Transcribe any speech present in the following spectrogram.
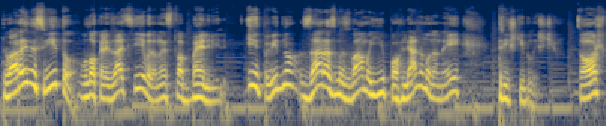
Тварини світу в локалізації видавництва Бельвіль. І відповідно зараз ми з вами її поглянемо на неї трішки ближче. Тож,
